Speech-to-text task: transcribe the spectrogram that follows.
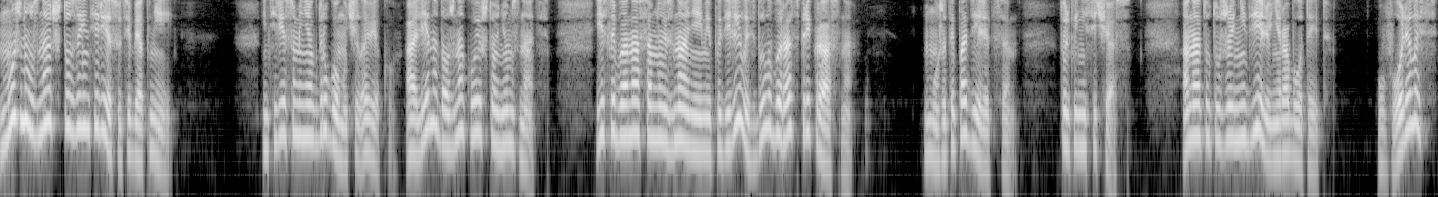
«Можно узнать, что за интерес у тебя к ней?» Интерес у меня к другому человеку, а Лена должна кое-что о нем знать. Если бы она со мной знаниями поделилась, было бы раз прекрасно. Может и поделиться, только не сейчас. Она тут уже неделю не работает. Уволилась?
